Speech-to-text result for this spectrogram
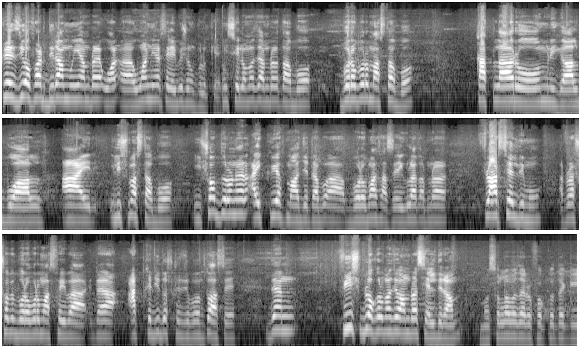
ক্রেজি অফার দিলাম আমরা ওয়ান ইয়ার সেলিব্রেশন উপলক্ষে। সেলের মাঝে আমরা থাকব, বড় বড় মাছ থাকব। কাতলা রো মৃগাল, বোয়াল, আইর, ইলিশ মাছ থাকব। এই সব ধরনের আইকিউএফ মাছ যেটা বড় মাছ আছে, এগুলো আপনার ফ্লাট সেল দিমু। আপনারা সবে বড় বড় মাছ পাইবা, এটা আট কেজি, দশ কেজি পর্যন্ত আছে। দেন ফিশ ব্লকের মাঝেও আমরা সেল দিলাম। মশলা বাজারের পক্ষ থেকে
